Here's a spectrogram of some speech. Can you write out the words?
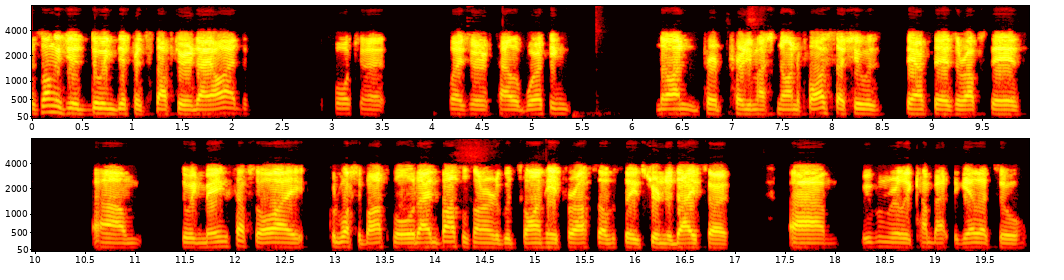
as long as you're doing different stuff during the day, I had the fortunate pleasure of Taylor working nine pre- pretty much nine to five. So she was downstairs or upstairs um, doing meeting stuff. So I could watch the basketball all day. And basketball's not at a good time here for us. Obviously, it's during the day, so um, we wouldn't really come back together till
